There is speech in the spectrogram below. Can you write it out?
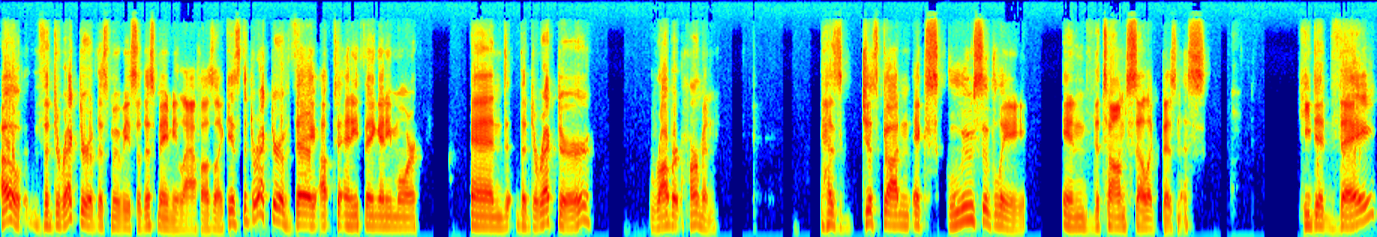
oh, the director of this movie. So this made me laugh. I was like, is the director of They up to anything anymore? And the director, Robert Harmon, has just gotten exclusively in the Tom Selleck business. He did They,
